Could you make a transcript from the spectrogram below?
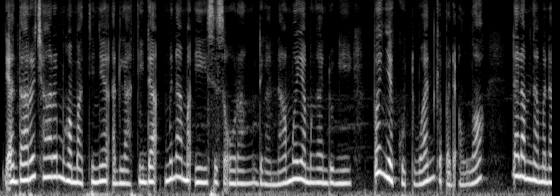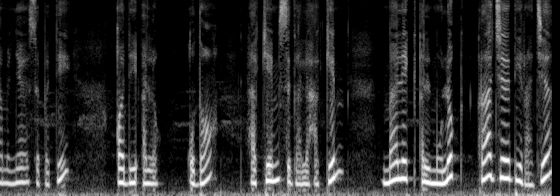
Di antara cara menghormatinya adalah tidak menamai seseorang dengan nama yang mengandungi penyekutuan kepada Allah dalam nama-namanya seperti Qadi Al-Qudah, Hakim segala hakim, Malik Al-Muluk, Raja di Raja,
